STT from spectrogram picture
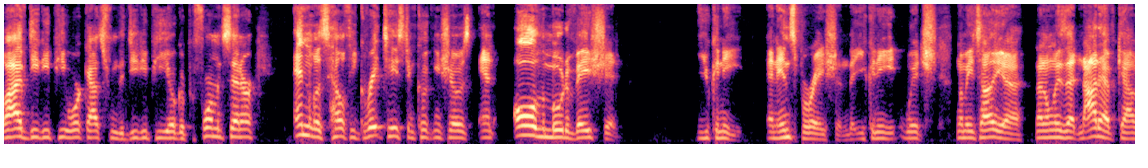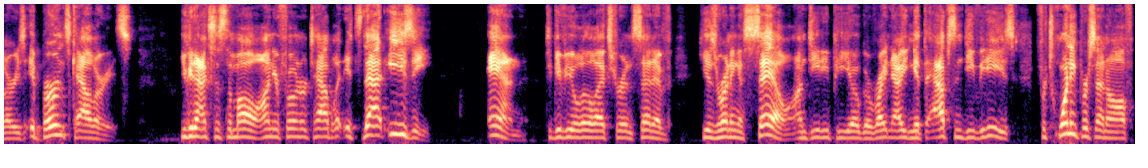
live DDP workouts from the DDP Yoga Performance Center, endless healthy, great taste in cooking shows, and all the motivation you can eat and inspiration that you can eat, which let me tell you, not only does that not have calories, it burns calories. You can access them all on your phone or tablet. It's that easy. And to give you a little extra incentive, he is running a sale on DDP Yoga right now. You can get the apps and DVDs for 20% off.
